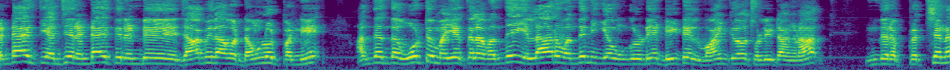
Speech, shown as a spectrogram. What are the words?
ரெண்டாயிரத்தி அஞ்சு ரெண்டாயிரத்தி ரெண்டு ஜாபிதாவை டவுன்லோட் பண்ணி அந்தந்த ஓட்டு மையத்தில் வந்து எல்லாரும் வந்து நீங்கள் உங்களுடைய டீட்டெயில் வாங்கிக்கலாம் சொல்லிட்டாங்கன்னா இந்த பிரச்சனை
